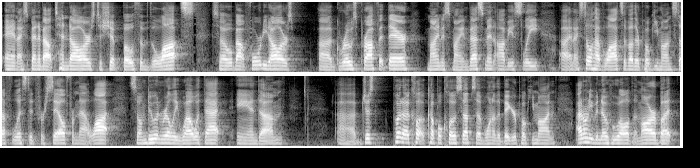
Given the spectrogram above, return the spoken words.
and I spent about $10 to ship both of the lots. So about $40 uh, gross profit there, minus my investment, obviously. Uh, and I still have lots of other Pokemon stuff listed for sale from that lot. So I'm doing really well with that. And um, uh, just put a cl- couple close ups of one of the bigger Pokemon. I don't even know who all of them are, but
